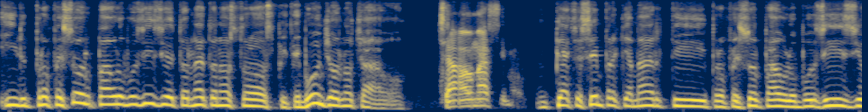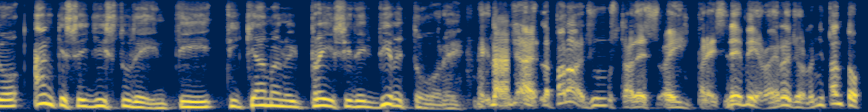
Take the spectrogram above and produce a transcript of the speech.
Il professor Paolo Bosisio è tornato nostro ospite. Buongiorno, ciao. Ciao Massimo. Piace sempre chiamarti professor Paolo Bosisio, anche se gli studenti ti chiamano il preside, il direttore. La, eh, la parola giusta adesso è il preside, è vero, hai ragione, ogni tanto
